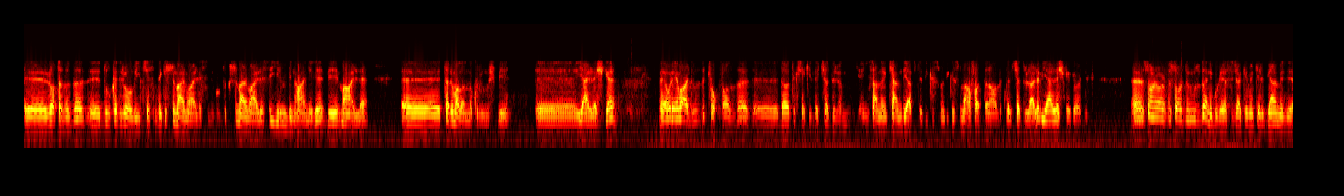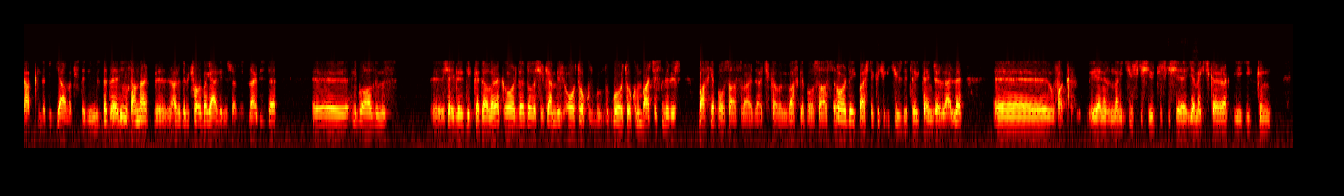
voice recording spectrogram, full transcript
e, rotada da e, Dulkadiroğlu ilçesindeki Sümer Mahallesi'ni bulduk. Sümer Mahallesi 20 bin haneli bir mahalle. E, tarım alanına kurulmuş bir e, yerleşke. Ve oraya vardığımızda çok fazla e, dağıtık şekilde çadırın, insanların kendi yaptığı bir kısmı bir kısmını AFAD'dan aldıkları çadırlarla bir yerleşke gördük. E, sonra orada sorduğumuzda hani buraya sıcak yemek gelip gelmediği hakkında bilgi almak istediğimizde de insanlar e, arada bir çorba geldiğini söylediler. Biz de e, hani bu aldığımız e, şeyleri dikkate alarak orada dolaşırken bir ortaokul bulduk. Bu ortaokulun bahçesinde bir basketbol sahası vardı. Açık hava bir basketbol sahası. Orada ilk başta küçük 200 litrelik tencerelerle e, ufak en azından 200 kişi 300 kişiye yemek çıkararak bir ilk gün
